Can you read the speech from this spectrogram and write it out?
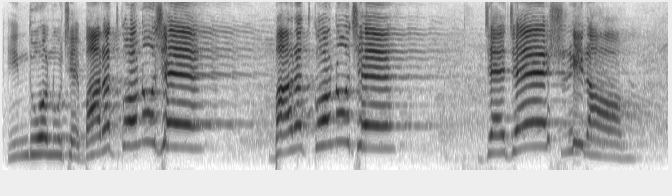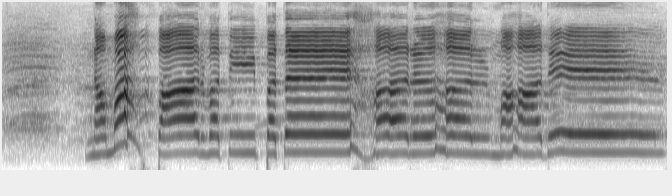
હિન્દુઓનું છે. ભારત કોનું છે? ભારત કોનું છે? જય જય શ્રી રામ નમઃ પાર્વતી પતે હર હર મહાદેવ.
